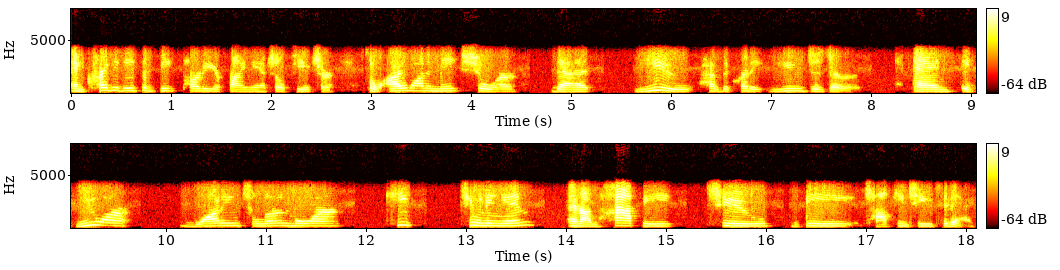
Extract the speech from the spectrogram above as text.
And credit is a big part of your financial future. So I want to make sure that you have the credit you deserve. And if you are wanting to learn more, keep tuning in, and I'm happy to be talking to you today.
